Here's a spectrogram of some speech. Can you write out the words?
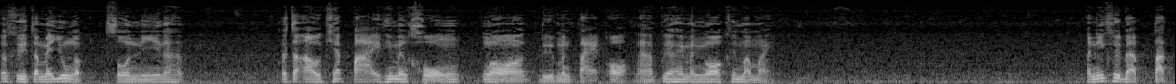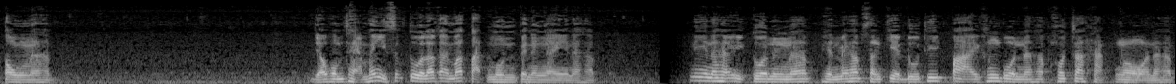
ก็คือจะไม่ยุ่งกับโซนนี้นะครับ ก็จะเอาแค่ปลายที่มันโค้งงอหรือมันแตกออกนะครับ เพื่อให้มันงอกขึ้นมาใหม่ อันนี้คือแบบตัดตรงนะครับ เดี๋ยวผมแถมให้อีกสักตัวแล้วกันว่าตัดมนเป็นยังไงนะครับ นี่นะฮะอีกตัวหนึ่งนะครับ เห็นไหมครับ สังเกตดูที่ปลายข้างบนนะครับเขาจะหักงอนะครับ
